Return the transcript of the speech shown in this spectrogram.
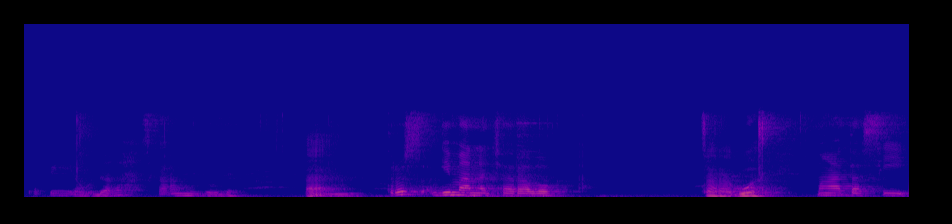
Tapi ya udahlah sekarang juga udah. Ah. Hmm. terus gimana cara lo? Cara gue mengatasi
